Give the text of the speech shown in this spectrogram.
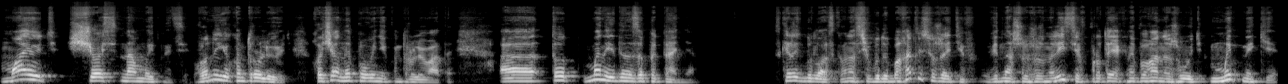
мають щось на митниці. Вони її контролюють, хоча не повинні контролювати. То в мене єдине запитання. Скажіть, будь ласка, у нас ще буде багато сюжетів від наших журналістів про те, як непогано живуть митники,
